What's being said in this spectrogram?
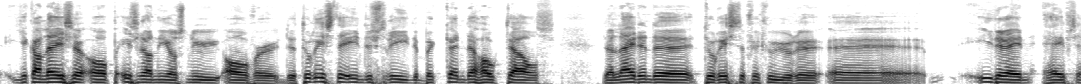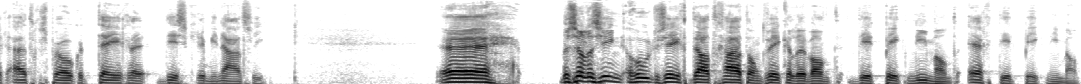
je kan lezen op Israël Nieuws nu over de toeristenindustrie, de bekende hotels, de leidende toeristenfiguren. Uh, iedereen heeft zich uitgesproken tegen discriminatie. Uh, we zullen zien hoe zich dat gaat ontwikkelen, want dit pikt niemand. Echt, dit pikt niemand.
